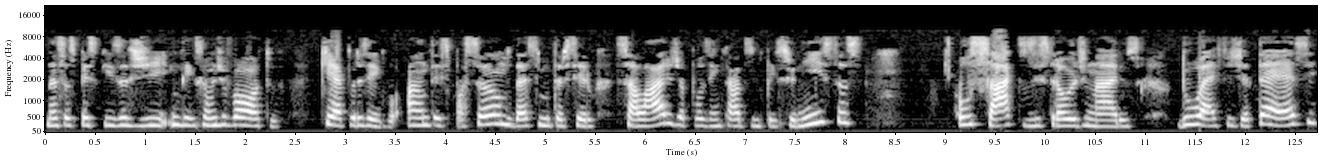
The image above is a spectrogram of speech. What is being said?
nessas pesquisas de intenção de voto, que é, por exemplo, a antecipação do 13º salário de aposentados e pensionistas, os saques extraordinários do FGTS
